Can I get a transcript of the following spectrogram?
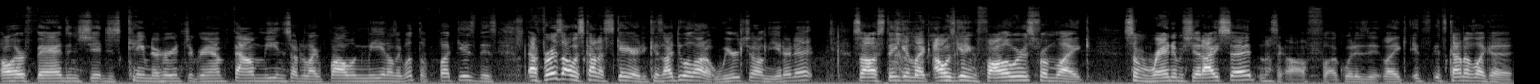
all her fans and shit just came to her Instagram, found me and started like following me and I was like, what the fuck is this? At first I was kind of scared because I do a lot of weird shit on the internet. So I was thinking like I was getting followers from like some random shit I said and I was like, oh fuck, what is it? Like it's it's kind of like a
